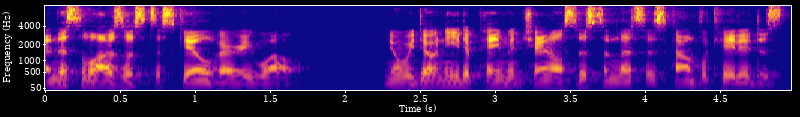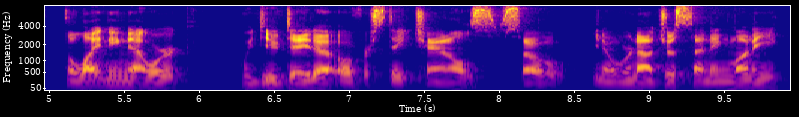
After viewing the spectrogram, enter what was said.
And this allows us to scale very well. You know, we don't need a payment channel system that's as complicated as the Lightning Network. We do data over state channels. So, you know, we're not just sending money,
